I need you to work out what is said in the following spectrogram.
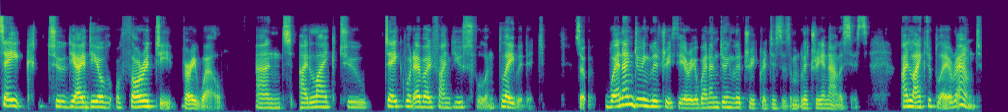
take to the idea of authority very well, and I like to take whatever I find useful and play with it. So when I'm doing literary theory or when I'm doing literary criticism, literary analysis, I like to play around.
